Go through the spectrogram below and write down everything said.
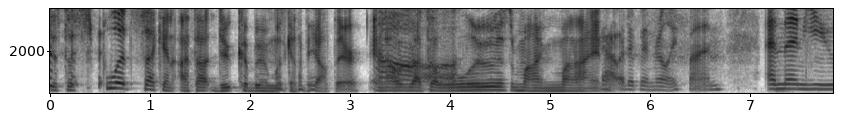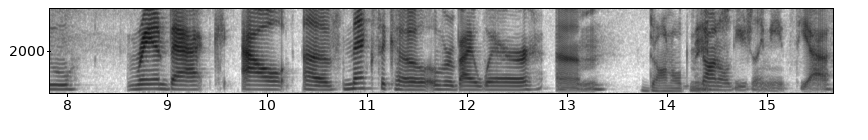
just a split second, I thought Duke Kaboom was going to be out there, and I was about to lose my mind. that would have been really fun. And then you ran back out of Mexico over by where um, Donald meets. Donald usually meets. Yeah.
